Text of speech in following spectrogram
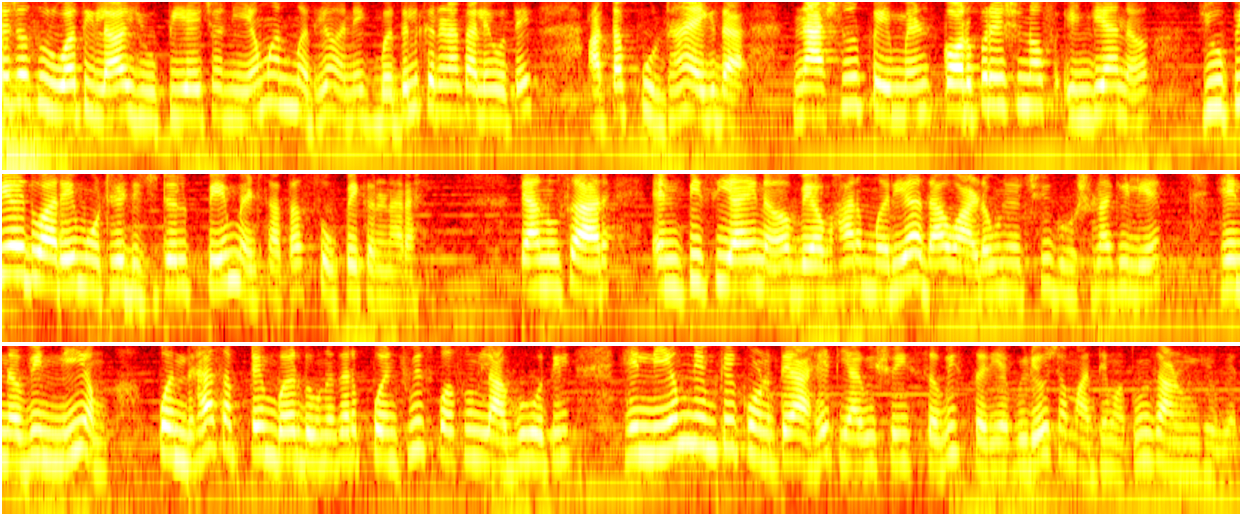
महिन्याच्या सुरुवातीला युपीआयच्या नियमांमध्ये अनेक बदल करण्यात आले होते. आता पुन्हा एकदा नॅशनल पेमेंट्स कॉर्पोरेशन ऑफ इंडियानं युपीआयद्वारे मोठे डिजिटल पेमेंट्स आता सोपे करणार आहे. त्यानुसार एन पी सी आयनं व्यवहार मर्यादा वाढवण्याची घोषणा केली आहे. हे नवीन नियम पंधरा सप्टेंबर दोन हजार पंचवीसपासून लागू होतील. हे नियम नेमके कोणते आहेत याविषयी सविस्तर या व्हिडिओच्या माध्यमातून जाणून घेऊयात.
